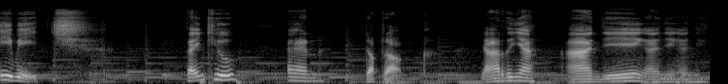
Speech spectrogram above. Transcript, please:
e-beach thank you and dog dog yang artinya anjing anjing anjing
